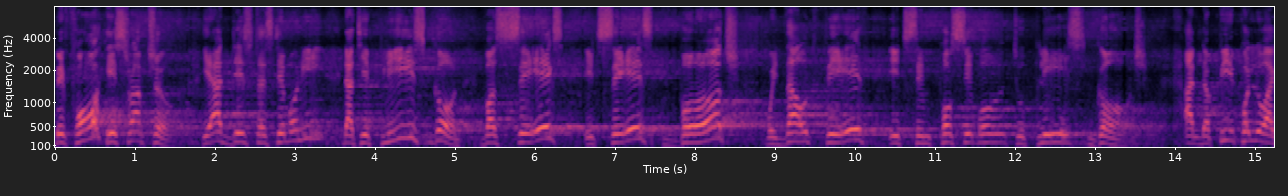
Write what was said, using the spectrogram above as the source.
before his rapture, he had this testimony that he pleased God. Verse 6, it says, but without faith, it's impossible to please God. And the people who are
